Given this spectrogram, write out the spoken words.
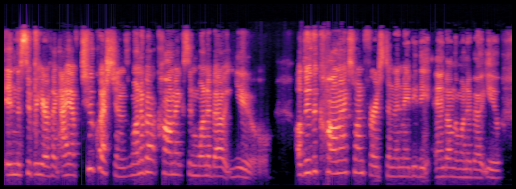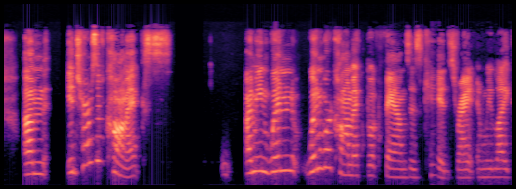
in the superhero thing, I have two questions: one about comics and one about you. I'll do the comics one first, and then maybe the end on the one about you. Um, in terms of comics, I mean, when when we're comic book fans as kids, right, and we like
